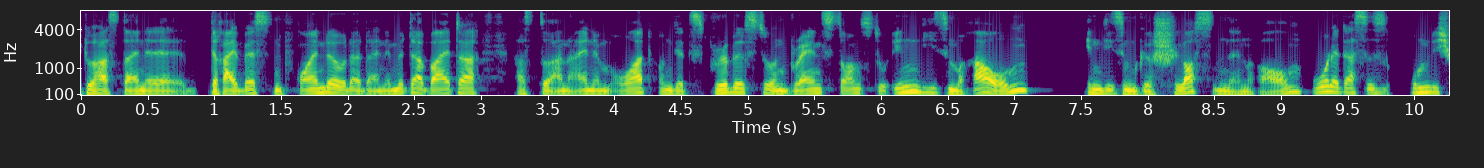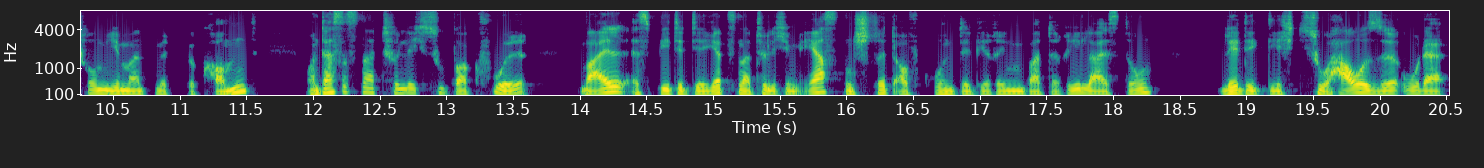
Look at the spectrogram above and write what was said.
Du hast deine drei besten Freunde oder deine Mitarbeiter, hast du an einem Ort und jetzt scribbelst du und brainstormst du in diesem Raum, in diesem geschlossenen Raum, ohne dass es um dich herum jemand mitbekommt. Und das ist natürlich super cool, weil es bietet dir jetzt natürlich im ersten Schritt aufgrund der geringen Batterieleistung lediglich zu Hause oder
